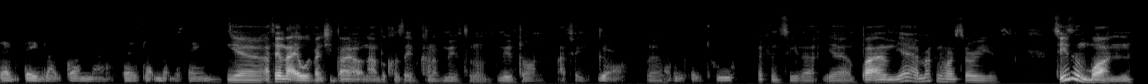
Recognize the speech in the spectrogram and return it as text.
they've they've like gone now, so it's like not the same. yeah, I think that it will eventually die out now because they've kind of moved on. Moved on. I think. Yeah, I think so too. I can see that. Yeah, but um, yeah, American Horror Story is season one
